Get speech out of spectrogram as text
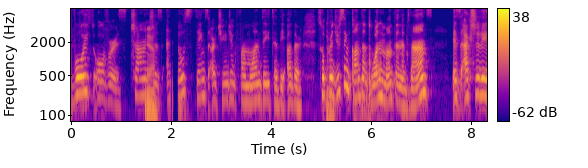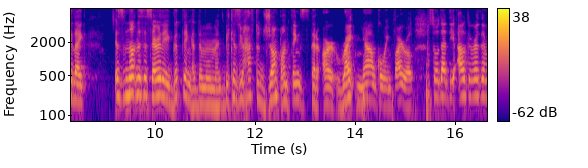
voiceovers, challenges, and those things are changing from one day to the other. So Yeah. producing content one month in advance is actually like is not necessarily a good thing at the moment because you have to jump on things that are right now going viral so that the algorithm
